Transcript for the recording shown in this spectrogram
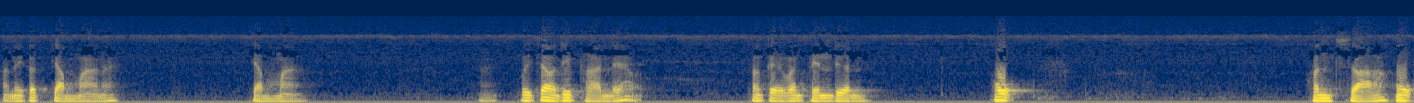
อันนี้ก็จำมานะจำมาพระเจ้าที่ผ่านแล้วตั้งแต่วันเป็นเดือนหก รรษาหก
